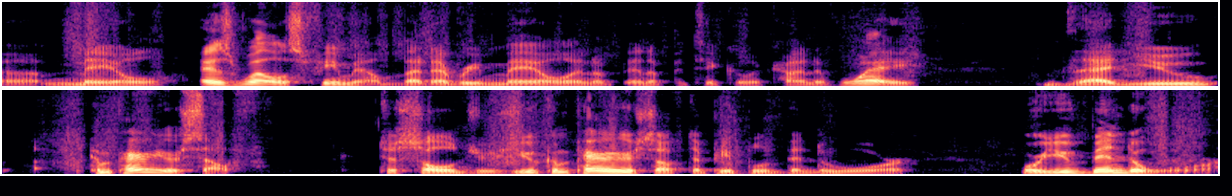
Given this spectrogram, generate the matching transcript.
uh, male as well as female, but every male in a, in a particular kind of way that you compare yourself to soldiers. You compare yourself to people who've been to war or you've been to war.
